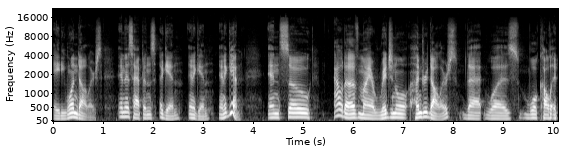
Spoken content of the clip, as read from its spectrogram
$81. And this happens again and again and again. And so, out of my original $100 that was, we'll call it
